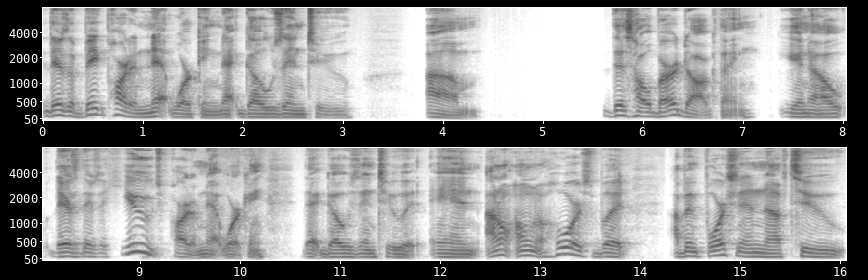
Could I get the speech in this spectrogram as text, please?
there's a big part of networking that goes into um this whole bird dog thing. You know, there's there's a huge part of networking that goes into it. And I don't own a horse, but I've been fortunate enough to,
